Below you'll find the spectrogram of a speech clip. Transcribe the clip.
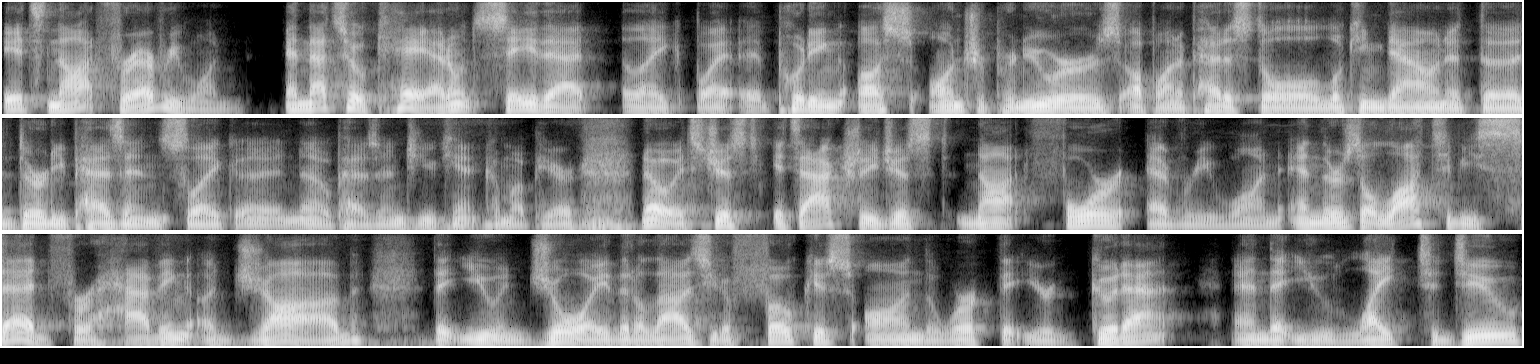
It's not for everyone. And that's okay. I don't say that like by putting us entrepreneurs up on a pedestal, looking down at the dirty peasants, like, uh, no, peasant, you can't come up here. No, it's just, it's actually just not for everyone. And there's a lot to be said for having a job that you enjoy that allows you to focus on the work that you're good at and that you like to do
